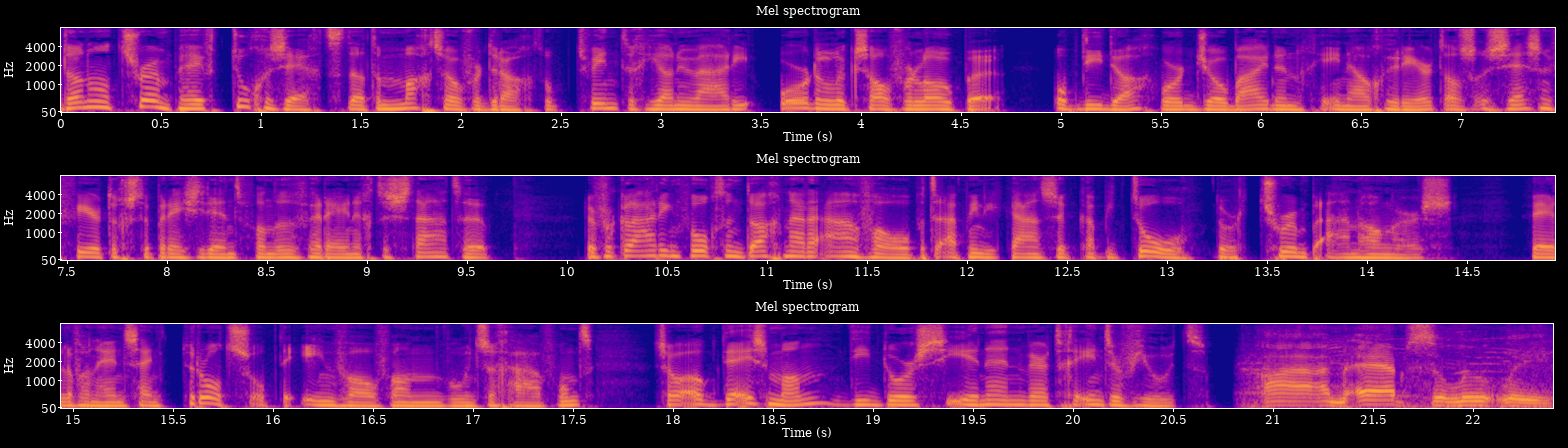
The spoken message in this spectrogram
Donald Trump heeft toegezegd dat de machtsoverdracht op 20 januari ordelijk zal verlopen. Op die dag wordt Joe Biden geïnaugureerd als 46e president van de Verenigde Staten. De verklaring volgt een dag na de aanval op het Amerikaanse Capitool door Trump-aanhangers. Velen van hen zijn trots op de inval van woensdagavond. Zo ook deze man, die door CNN werd geïnterviewd. I'm absolutely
